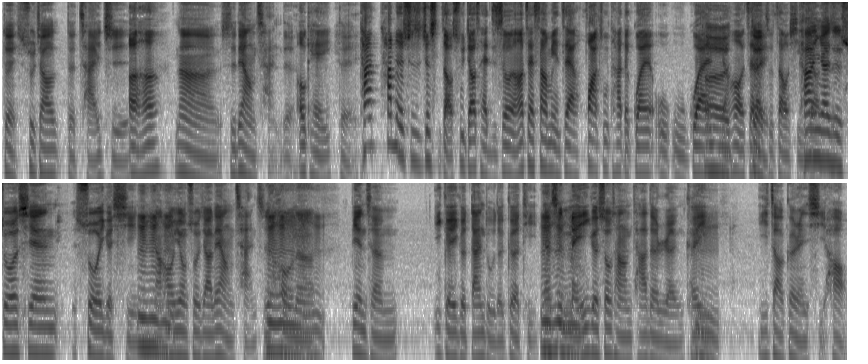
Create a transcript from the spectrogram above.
对，塑胶的材质，啊哈、uh，huh. 那是量产的。OK，对，他他们的就是就是找塑胶材质之后，然后在上面再画出他的官五五官，呃、然后再来做造型。他应该是说先塑一个形，然后用塑胶量产之后呢，变成一个一个单独的个体。但是每一个收藏它的人可以依照个人喜好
